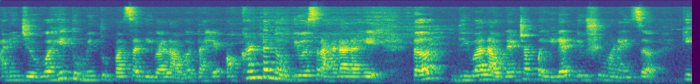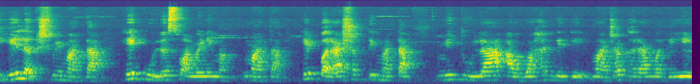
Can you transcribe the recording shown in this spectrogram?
आणि जेव्हाही तुम्ही तुपाचा दिवा लावत आहे अखंड नऊ दिवस राहणार आहे तर दिवा लावण्याच्या पहिल्याच दिवशी म्हणायचं की हे लक्ष्मी माता हे कुलस्वामिनी माता हे पराशक्ती माता मी तुला आव्हान देते माझ्या घरामध्ये ये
